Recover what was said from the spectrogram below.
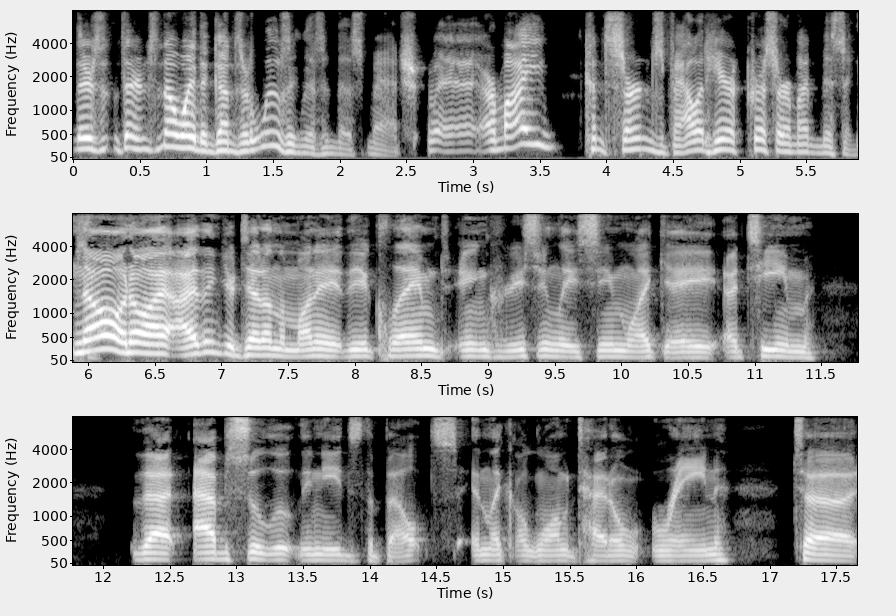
there's there's no way the guns are losing this in this match. Uh, are my concerns valid here, Chris, or am I missing? Something? No, no, I, I think you're dead on the money. The acclaimed increasingly seem like a, a team that absolutely needs the belts and like a long title reign to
